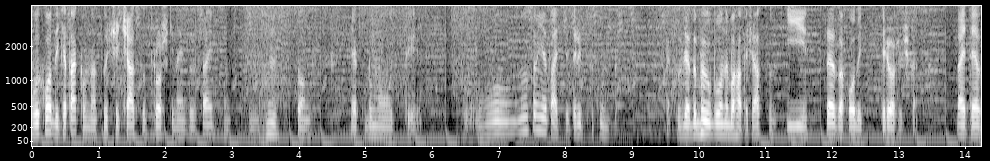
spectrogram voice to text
Виходить атака у нас, тут ще часу трошки навіть залишається. з Сон. Як би мовити. В, ну, самій атаці 30 секунд. Так для доби було небагато часу, і це заходить трьошечка. Дайте я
